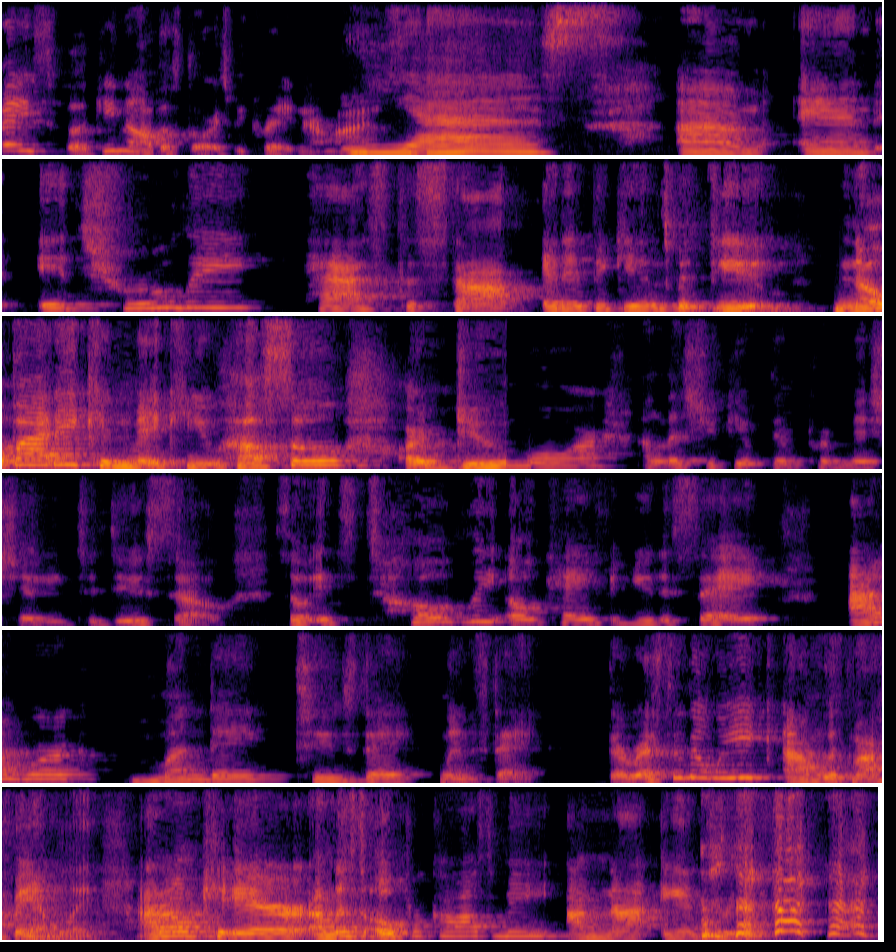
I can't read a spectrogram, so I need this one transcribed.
Facebook. You know all the stories we create in our minds. Yes. Um, and it truly has to stop and it begins with you. Nobody can make you hustle or do more unless you give them permission to do so. So it's totally okay for you to say, I work Monday, Tuesday, Wednesday. The rest of the week, I'm with my family. I don't care unless Oprah calls me, I'm not answering.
